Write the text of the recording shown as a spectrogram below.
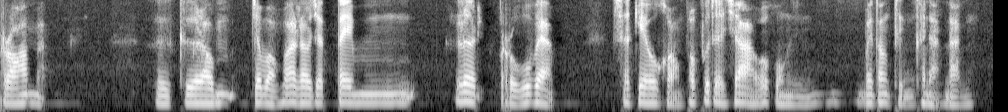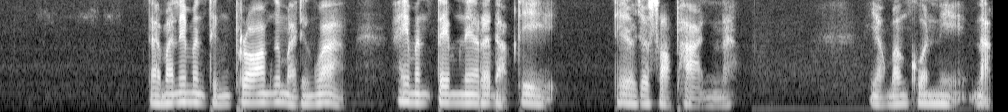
พร้อมอะคือคือเราจะบอกว่าเราจะเต็มเลิศหรูแบบสเกลของพระพุทธเจ้าก็คงไม่ต้องถึงขนาดนั้น แต่มันให้มันถึงพร้อมก็หมายถึงว่า ให้มันเต็มในระดับที่ที่เราจะสอบผ่านนะ อย่างบางคนนี่หนัก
